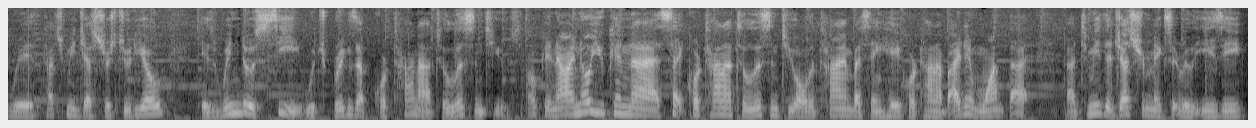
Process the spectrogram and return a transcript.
with TouchMe Gesture Studio is Windows C, which brings up Cortana to listen to you. Okay, now I know you can uh, set Cortana to listen to you all the time by saying, hey Cortana, but I didn't want that. Uh, to me, the gesture makes it really easy.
